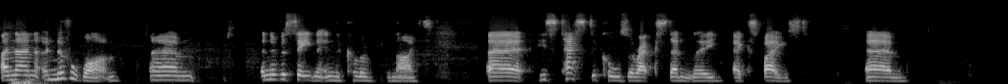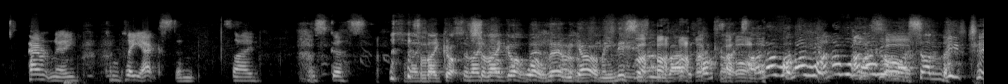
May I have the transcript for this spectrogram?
and then another one, um, another scene in the color of the night. Uh, his testicles are accidentally exposed. Um, apparently, complete accident. So discuss. So they got. So they got. Well, there we go. I mean, this is all about the context. I know. I know what. I know what. Oh, my God. son. He's t-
